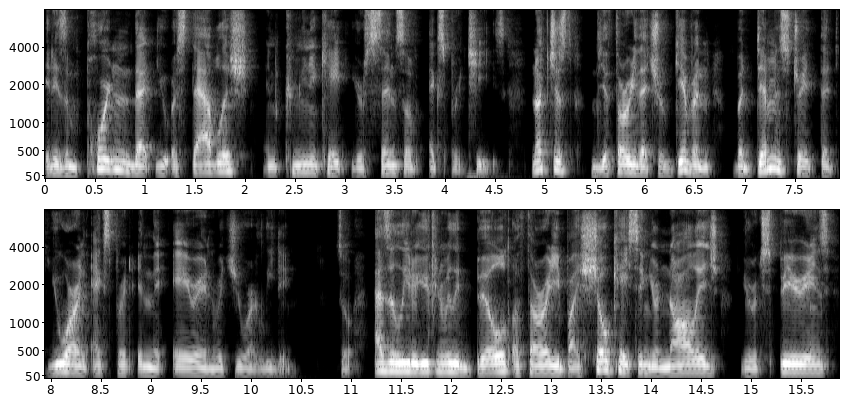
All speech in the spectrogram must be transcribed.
it is important that you establish and communicate your sense of expertise, not just the authority that you're given, but demonstrate that you are an expert in the area in which you are leading. So, as a leader, you can really build authority by showcasing your knowledge, your experience,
